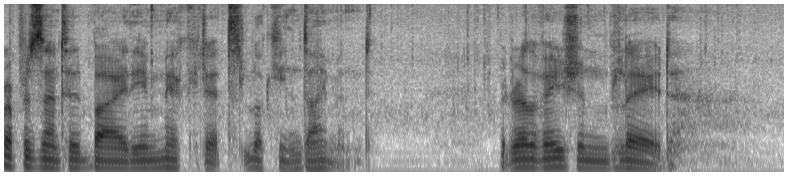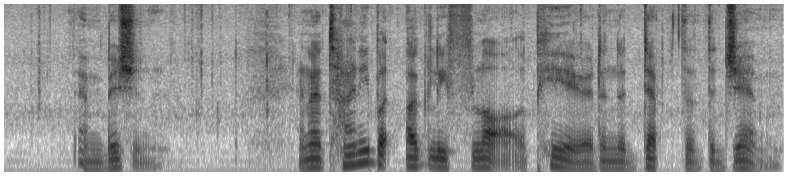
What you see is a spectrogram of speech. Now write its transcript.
represented by the immaculate looking diamond. But Revelation played ambition, and a tiny but ugly flaw appeared in the depth of the gem.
